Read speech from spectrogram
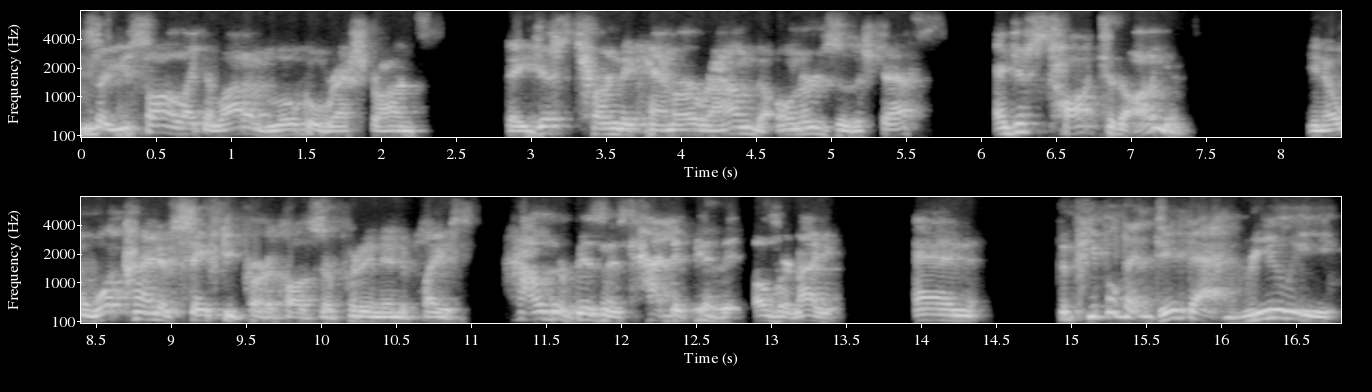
Okay. So you saw like a lot of local restaurants, they just turn the camera around, the owners or the chefs, and just talk to the audience. You know, what kind of safety protocols they're putting into place, how their business had to pivot overnight. And the people that did that really,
